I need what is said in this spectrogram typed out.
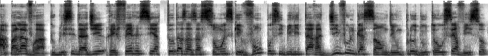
A palavra publicidade refere-se a todas as ações que vão possibilitar a divulgação de um produto ou serviço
